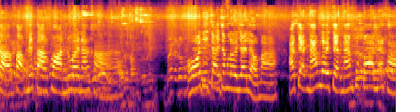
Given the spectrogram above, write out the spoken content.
จ๋าฝากเมตตาควานด้วยนะคะโอ้ยดีใจจังเลยยายแหลวมาอาแจกน้ำเลยแจกน้ำทุกบ้านนะคะ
